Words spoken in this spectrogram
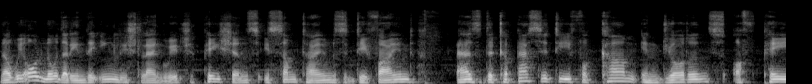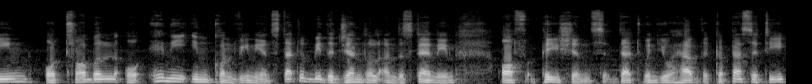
Now, we all know that in the English language, patience is sometimes defined as the capacity for calm endurance of pain or trouble or any inconvenience. That would be the general understanding of patience that when you have the capacity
